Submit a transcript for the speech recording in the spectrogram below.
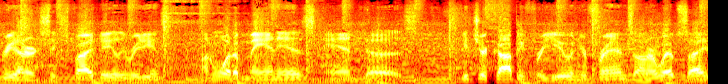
365 daily readings on what a man is and does. Get your copy for you and your friends on our website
